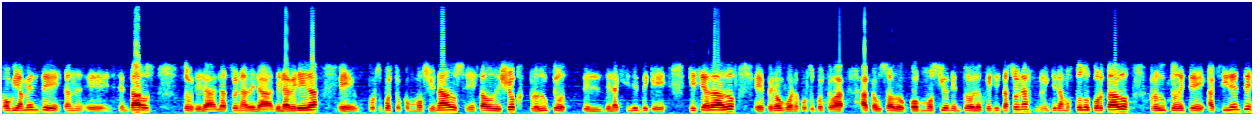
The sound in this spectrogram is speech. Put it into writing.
obviamente están sentados sobre la, la, zona de la, de la vereda, por supuesto conmocionados, en estado de shock, producto del, accidente que, que, se ha dado, eh, pero bueno, por supuesto ha, ha, causado conmoción en todo lo que es esta zona, reiteramos, todo cortado, producto de este accidente,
